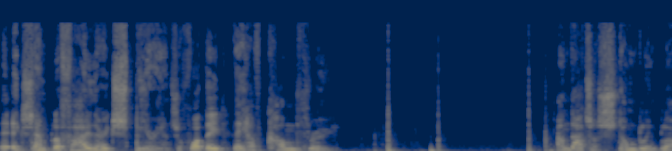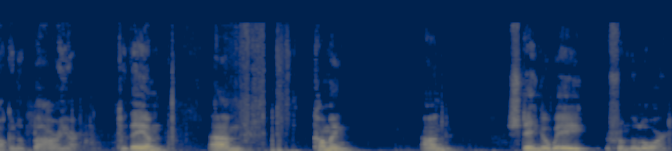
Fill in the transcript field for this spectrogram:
exemplify their experience of what they, they have come through? And that's a stumbling block and a barrier to them um, coming and staying away from the Lord.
